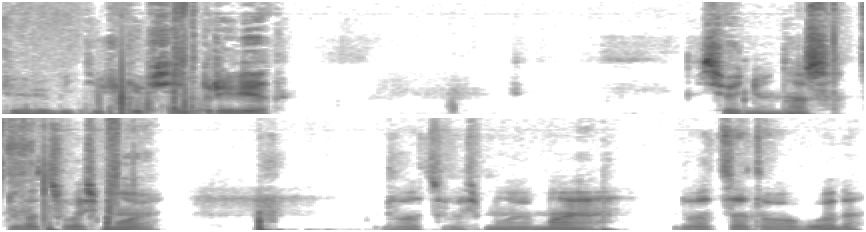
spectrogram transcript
Че, ребятишки, всем привет. Сегодня у нас 28 28 мая 20 года.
